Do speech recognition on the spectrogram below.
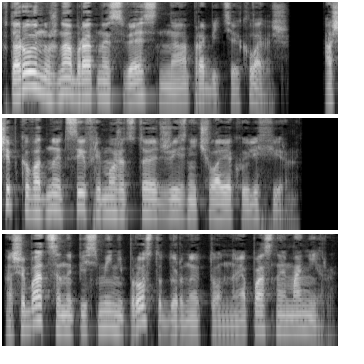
Второе, нужна обратная связь на пробитие клавиш. Ошибка в одной цифре может стоить жизни человеку или фирме. Ошибаться на письме не просто дурной тон, но и опасная манера.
